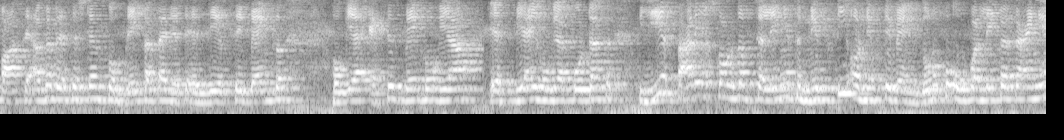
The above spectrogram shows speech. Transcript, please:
पास है। अगर रेसिस्टेंस को ब्रेक करता है, जैसे H D F C bank हो गया एक्सिस बैंक हो गया एसबीआई हो गया कोटक तो ये सारे स्टॉक जब चलेंगे तो निफ्टी और निफ्टी बैंक दोनों को ऊपर लेकर जाएँगे।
